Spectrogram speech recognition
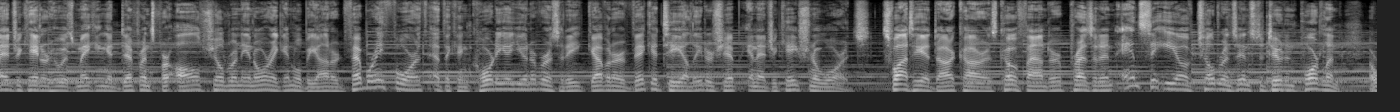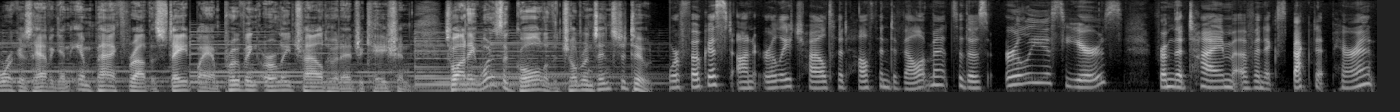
educator who is making a difference for all children in Oregon will be honored February 4th at the Concordia University Governor Vic Atiyeh Leadership in Education Awards. Swati Adarkar is co founder, president, and CEO of Children's Institute in Portland. Her work is having an impact throughout the state by improving early childhood education. Swati, what is the goal of the Children's Institute? We're focused on early childhood health and development, so those earliest years from the time of an expectant parent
